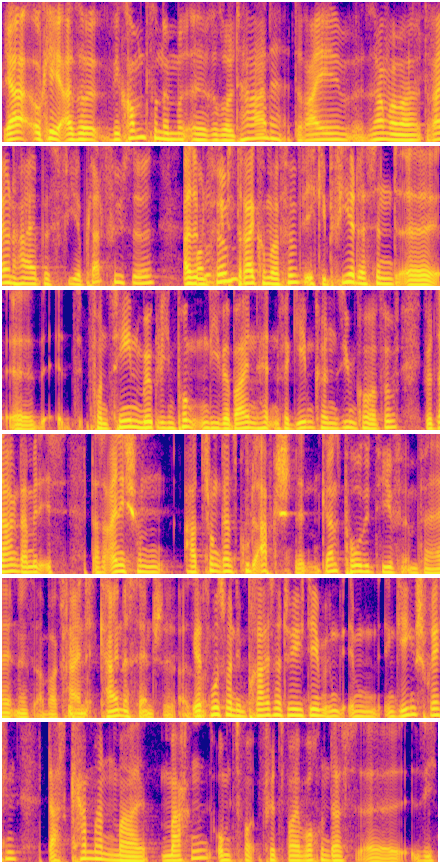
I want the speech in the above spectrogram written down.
Ja, okay, also wir kommen zu einem äh, Resultat. Drei, sagen wir mal, dreieinhalb bis vier Plattfüße. Also du gibst fünf? 3,5, ich gebe 4. Das sind äh, äh, von 10 möglichen Punkten, die wir beiden hätten vergeben können, 7,5. Ich würde sagen, damit ist das eigentlich schon, hat schon ganz gut abgeschnitten. Ganz positiv im Verhältnis, aber kein, Richtig. kein Essential. Also, Jetzt muss man den Preis natürlich dem im, im, entgegensprechen. Das kann man mal machen, um zwei, für zwei Wochen das äh, sich.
